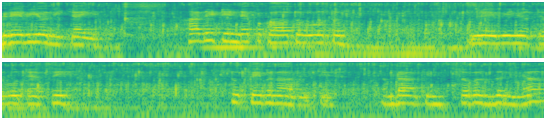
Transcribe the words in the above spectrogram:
ग्रेवी होनी चाहिए। खाली टिंडे पकाओ तो वो तो ग्रेवी नहीं होते, वो तो ऐसे ही सूखे बना देते हैं। अब डालती हूँ धनिया।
